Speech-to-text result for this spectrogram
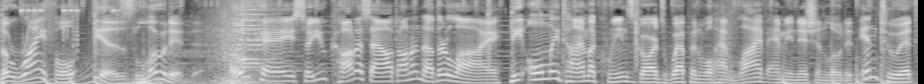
The rifle is loaded. Okay, so you caught us out on another lie. The only time a Queen's Guard's weapon will have live ammunition loaded into it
